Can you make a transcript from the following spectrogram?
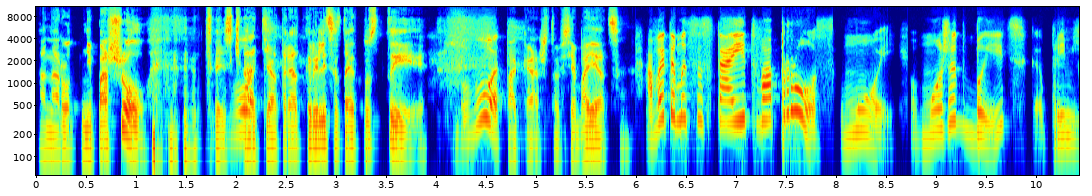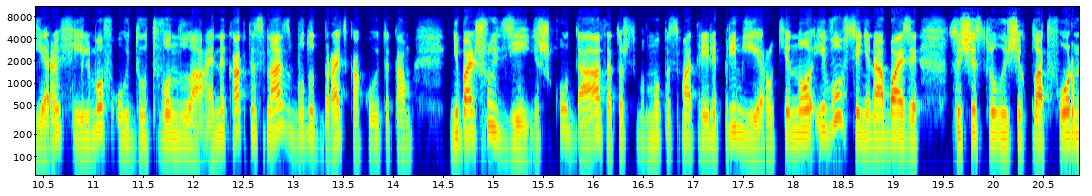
а народ не пошел. То есть вот. кинотеатры открылись и стоят пустые. Вот. Пока что все боятся. А в этом и состоит вопрос мой. Может быть, премьеры фильмов уйдут в онлайн, и как-то с нас будут брать какую-то там небольшую денежку, да, за то, чтобы мы посмотрели премьеру кино, и вовсе не на базе существующих платформ,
